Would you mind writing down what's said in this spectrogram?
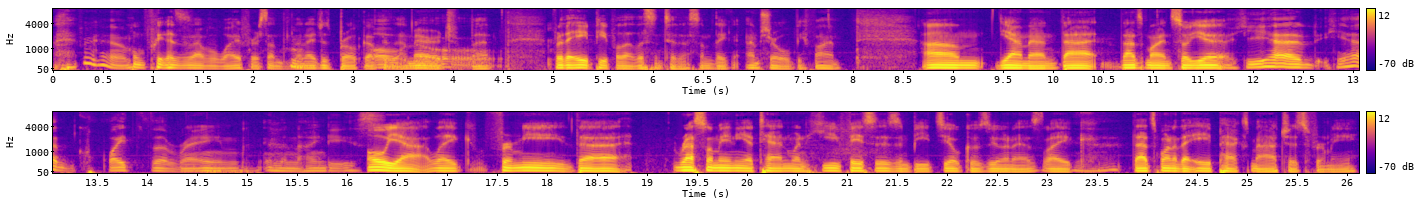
For him. Hopefully he doesn't have a wife or something that I just broke up Oh, in that marriage. no. But for the eight people that listen to this, I'm think, I'm sure we'll be fine. Um, yeah, man, that that's mine. So yeah, Yeah, he had he had quite the reign in the nineties. oh yeah, like for me, the WrestleMania 10 when he faces and beats Yokozuna is like that's one of the apex matches for me.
